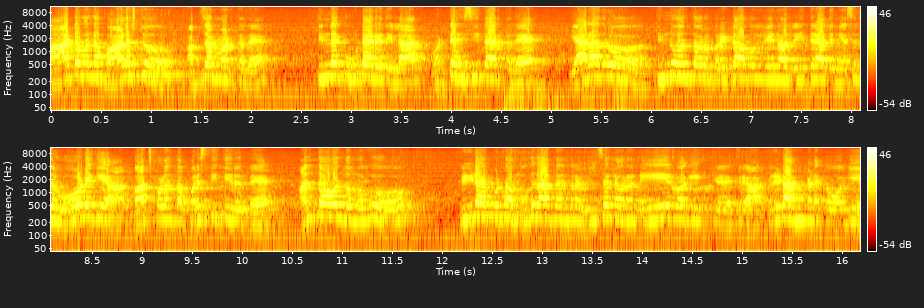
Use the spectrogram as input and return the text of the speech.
ಆ ಆಟವನ್ನು ಭಾಳಷ್ಟು ಅಬ್ಸರ್ವ್ ಮಾಡ್ತದೆ. ತಿನ್ನಕ್ಕೆ ಊಟ ಇರೋದಿಲ್ಲ, ಹೊಟ್ಟೆ ಹಸಿತಾ ಇರ್ತದೆ. ಯಾರಾದರೂ ತಿನ್ನುವಂಥವ್ರು ಬ್ರೆಡ್ ಆಗು ಏನಾದರೂ ಇದ್ದರೆ ಅದನ್ನು ಎಸೆದು ಓಡಗಿ ಬಾಚ್ಕೊಳ್ಳೋಂಥ ಪರಿಸ್ಥಿತಿ ಇರುತ್ತೆ. ಅಂಥ ಒಂದು ಮಗು ಕ್ರೀಡಾಕೂಟ ಮುಗಿದಾದ ನಂತರ ವಿಲ್ಸನ್ ಅವರ ನೇರವಾಗಿ ಆ ಕ್ರೀಡಾ ಅಂಕಣಕ್ಕೆ ಹೋಗಿ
